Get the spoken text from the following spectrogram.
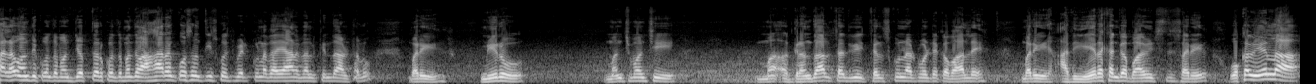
చాలామంది కొంతమంది చెప్తారు కొంతమంది ఆహారం కోసం తీసుకొచ్చి పెట్టుకున్నది అయ్యా కింద అంటారు. మరి మీరు మంచి మంచి మా గ్రంథాలు చదివి తెలుసుకున్నటువంటి ఒక వాళ్ళే. మరి అది ఏ రకంగా భావించింది సరే ఒకవేళ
